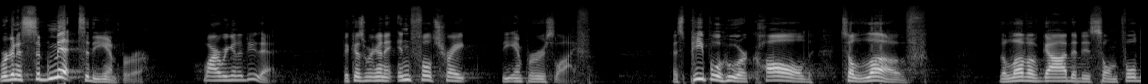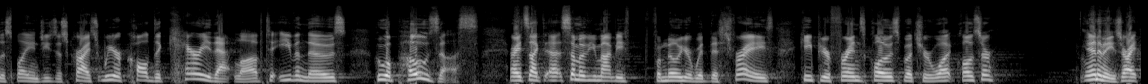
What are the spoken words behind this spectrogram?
We're going to submit to the emperor. Why are we going to do that? Because we're going to infiltrate the emperor's life. As people who are called to love, the love of God that is on full display in Jesus Christ, we are called to carry that love to even those who oppose us. All right, it's like uh, some of you might be familiar with this phrase keep your friends close, but you're what closer? Enemies, right?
